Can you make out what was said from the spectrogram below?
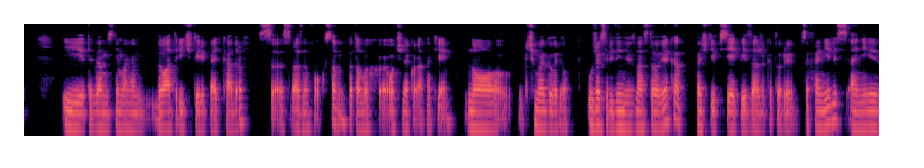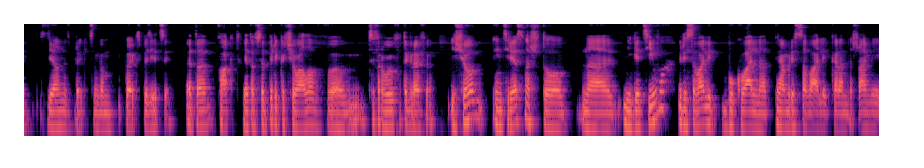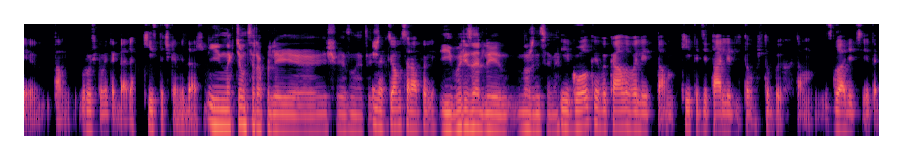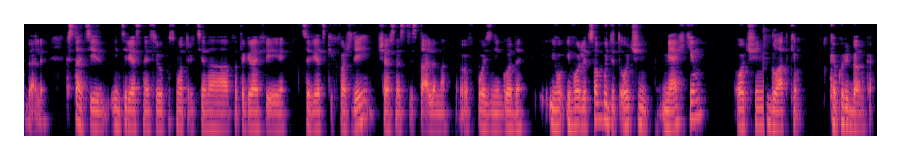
И тогда мы снимаем 2, 3, 4, 5 кадров с, с разным фокусом, потом их очень аккуратно клеим. Но к чему я говорил? Уже в середине 19 века почти все пейзажи, которые сохранились, они сделаны с брекетингом по экспозиции. Это факт. Это все перекочевало в цифровую фотографию. Еще интересно, что на негативах рисовали буквально, прям рисовали карандашами, там, ручками и так далее, кисточками даже. И ногтем царапали еще, я знаю точно. И ногтем царапали. И вырезали ножницами. И иголкой выкалывали там какие-то детали для того, чтобы их там сгладить и так далее. Кстати, интересно, если вы посмотрите на фотографии советских вождей, в частности Сталина в поздние годы, его, его лицо будет очень мягким, очень гладким, как у ребенка.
